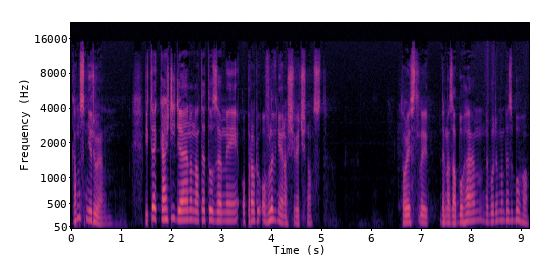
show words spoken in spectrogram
Kam směřujeme? Víte, každý den na této zemi opravdu ovlivňuje naši věčnost. To, jestli jdeme za Bohem, nebo jdeme bez Boha.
